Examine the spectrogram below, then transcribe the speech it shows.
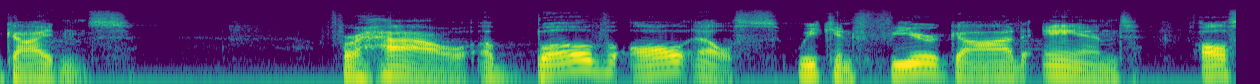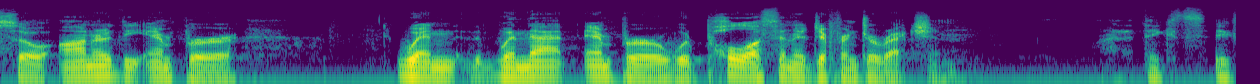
guidance for how, above all else, we can fear God and also honor the emperor when, when that emperor would pull us in a different direction. I think it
